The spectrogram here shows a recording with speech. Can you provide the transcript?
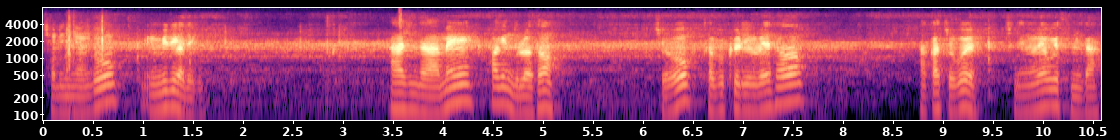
절인량도 6mm가 되고 다 하신 다음에 확인 눌러서 쭉 더블 클릭을 해서 바깥쪽을 진행을 해보겠습니다.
